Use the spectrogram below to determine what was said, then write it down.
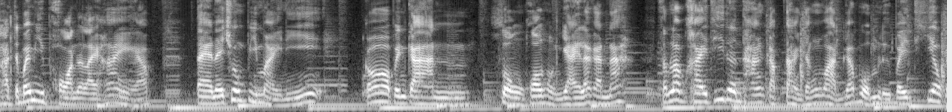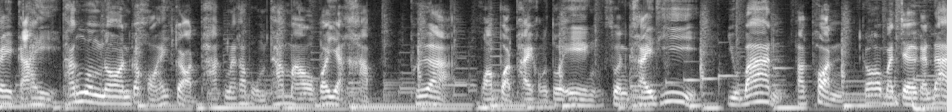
อาจจะไม่มีพรอะไรให้ครับ แต่ในช่วงปีใหม่นี้ ก็เป็นการส่งความห่วงใยแล้วกันนะสำหรับใครที่เดินทางกลับต่างจังหวัดครับผมหรือไปเที่ยวไกลๆทั้งง่วงนอนก็ขอให้จอดพักนะครับผมถ้าเมาก็อย่าขับเพื่อ ความปลอดภัยของตัวเอง ส่วนใครที่อยู่บ้านพักผ่อนก็มาเจอกันได้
